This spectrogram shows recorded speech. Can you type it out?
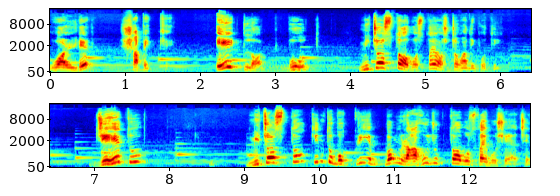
ওয়ার্ল্ডের সাপেক্ষে। এইট লট বুধ নিচস্থ অবস্থায় অষ্টমাধিপতি। যেহেতু নিচস্থ কিন্তু বক্রি এবং রাহুযুক্ত অবস্থায় বসে আছে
